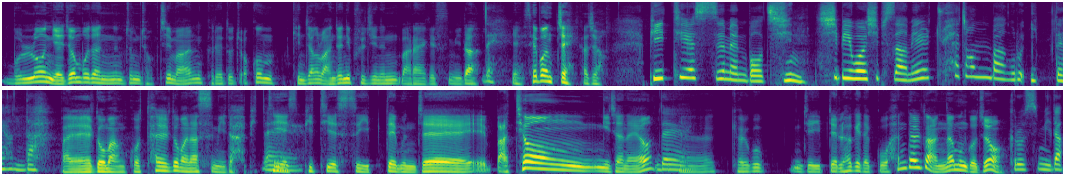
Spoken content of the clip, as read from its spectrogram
물론 예전보다는 좀 적지만 그래도 조금 긴장을 완전히 풀지는 말아야겠습니다. 네. 예, 세 번째 가죠. BTS 멤버 진 12월 13일 최전방으로 입대한다. 말도 많고 탈도 많았습니다. BTS, 네. BTS 입대 문제 맏형이잖아요. 네. 어, 결국 이제 입대를 하게 됐고 한 달도 안 남은 거죠. 그렇습니다.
